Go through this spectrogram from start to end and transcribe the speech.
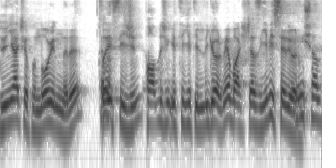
dünya çapında oyunları Tamam. PlayStation Publishing etiketiyle görmeye başlayacağız gibi hissediyorum. İnşallah.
